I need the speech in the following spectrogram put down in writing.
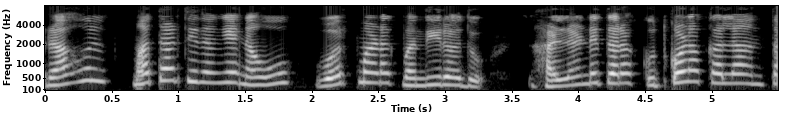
ರಾಹುಲ್ ಮಾತಾಡ್ತಿದಂಗೆ ನಾವು ವರ್ಕ್ ಮಾಡಕ್ ಬಂದಿರೋದು. ಹಳ್ಳಂಡೆ ತರ ಕುತ್ಕೊಳಕ್ಕಲ್ಲ ಅಂತ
